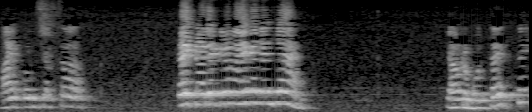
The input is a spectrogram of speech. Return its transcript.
काय करू शकता काय कार्यक्रम आहे का त्यांचा? त्यावर बोलतायत नाही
